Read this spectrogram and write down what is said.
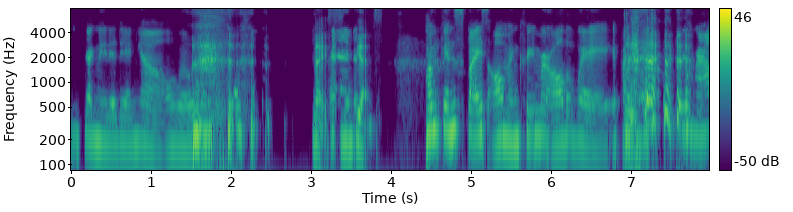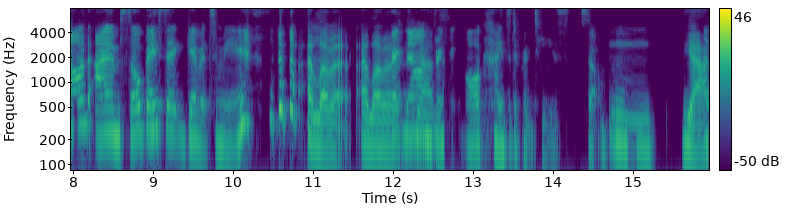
impregnated Danielle will nice. And- yes. pumpkin spice almond creamer all the way. If I around, I am so basic. Give it to me. I love it. I love it. Right now, I'm drinking all kinds of different teas. So Mm, yeah.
